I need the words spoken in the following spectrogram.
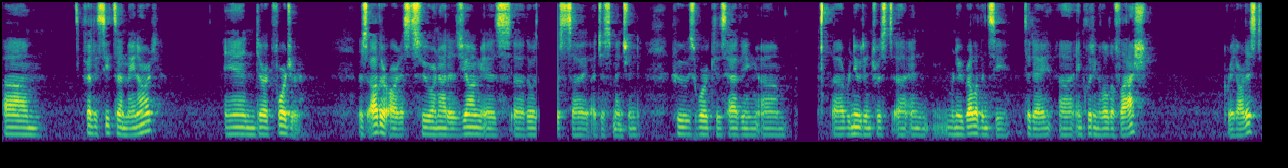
um, Felicita Maynard, and Derek Forger. There's other artists who are not as young as uh, those artists I, I, just mentioned, whose work is having um, uh, renewed interest uh, and renewed relevancy today, uh, including Lola Flash, great artist,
